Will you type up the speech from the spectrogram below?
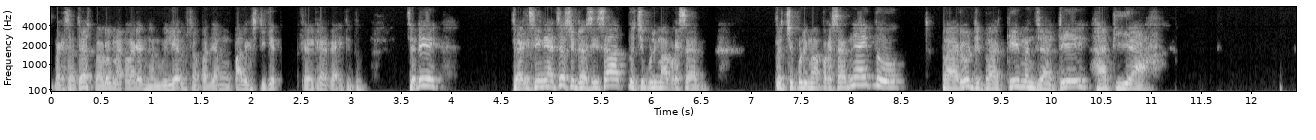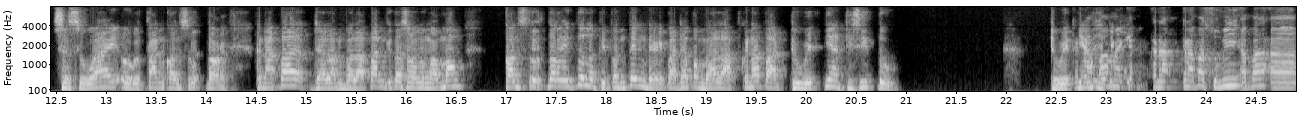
Mercedes, baru McLaren dan Williams dapat yang paling sedikit kira-kira kayak gitu. Jadi dari sini aja sudah sisa 75 persen. 75 persennya itu baru dibagi menjadi hadiah sesuai urutan konstruktor. Kenapa dalam balapan kita selalu ngomong konstruktor itu lebih penting daripada pembalap? Kenapa? Duitnya di situ. Duitnya kenapa, di kenapa, kenapa Sumi apa uh,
